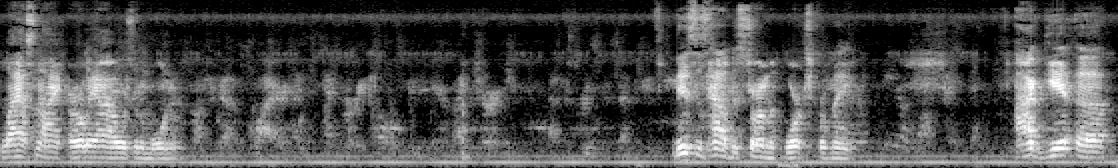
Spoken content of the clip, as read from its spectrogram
last night, early hours in the morning. This is how discernment works for me. I get up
